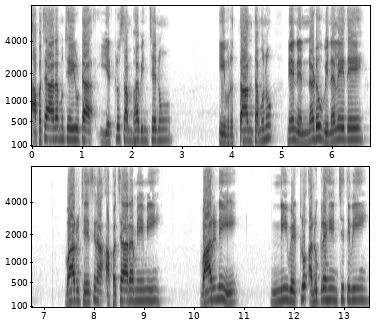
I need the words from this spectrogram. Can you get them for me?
అపచారము చేయుట ఎట్లు సంభవించెను? ఈ వృత్తాంతమును నేనెన్నడూ వినలేదే. వారు చేసిన అపచారమేమి? వారిని నీవెట్లు అనుగ్రహించితివి.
